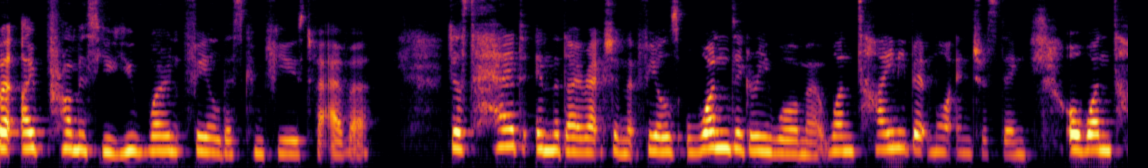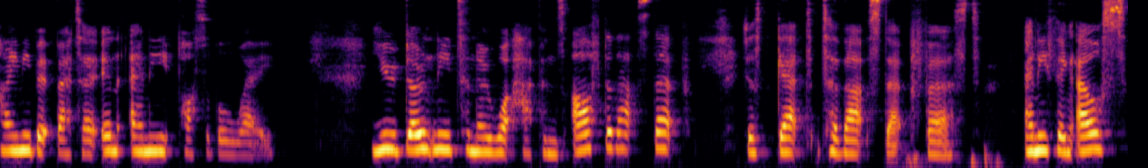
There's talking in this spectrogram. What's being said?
But I promise you, you won't feel this confused forever. Just head in the direction that feels one degree warmer, one tiny bit more interesting, or one tiny bit better in any possible way. You don't need to know what happens after that step, just get to that step first. Anything else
